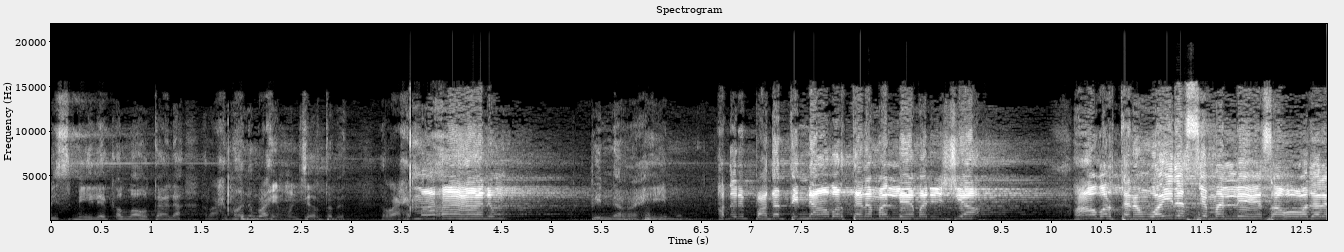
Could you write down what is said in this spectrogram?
ബിസ്മിയിലേക്ക് അള്ളാഹു താല റഹ്മാനും റഹീമും ചേർത്തത് റഹ്മാനും പിന്നെ റഹീമും അതൊരു പദത്തിന്റെ ആവർത്തനമല്ലേ മനുഷ്യ ആവർത്തനം വൈരസ്യമല്ലേ സഹോദര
